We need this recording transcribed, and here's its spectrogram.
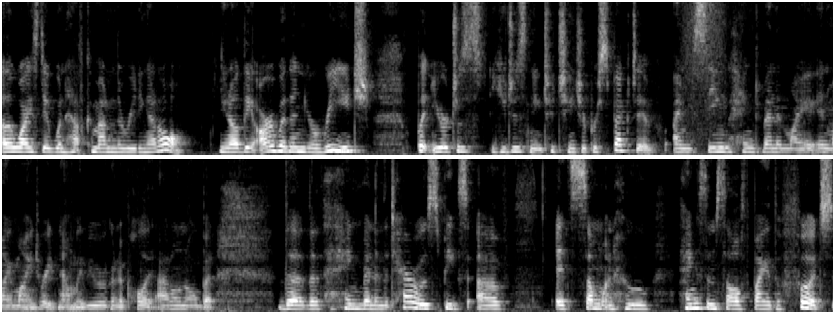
otherwise, they wouldn't have come out in the reading at all you know they are within your reach but you're just you just need to change your perspective. I'm seeing the hanged man in my in my mind right now. Maybe we're going to pull it i don't know but the the hanged man in the tarot speaks of it's someone who hangs themselves by the foot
